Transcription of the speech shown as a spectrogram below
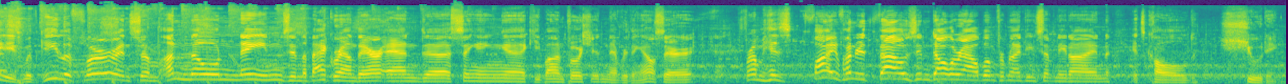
Please, with Guy Lafleur and some unknown names in the background there, and uh, singing uh, "Keep on Pushing" and everything else there from his five hundred thousand dollar album from 1979. It's called "Shooting."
